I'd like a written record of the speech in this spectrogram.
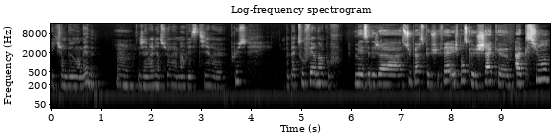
et qui ont besoin d'aide. Hmm. J'aimerais bien sûr m'investir euh, plus. On peut pas tout faire d'un coup. Mais c'est déjà super ce que tu fais et je pense que chaque euh, action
